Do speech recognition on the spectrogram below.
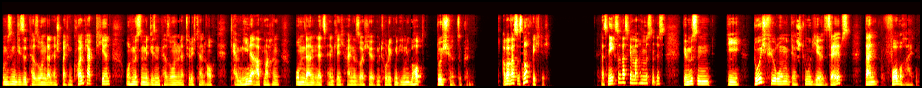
und müssen diese Personen dann entsprechend kontaktieren und müssen mit diesen Personen natürlich dann auch Termine abmachen, um dann letztendlich eine solche Methodik mit ihnen überhaupt durchführen zu können. Aber was ist noch wichtig? Das nächste, was wir machen müssen, ist, wir müssen die Durchführung der Studie selbst dann vorbereiten.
